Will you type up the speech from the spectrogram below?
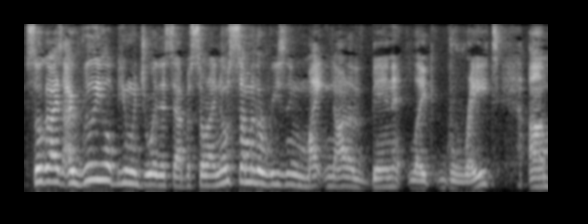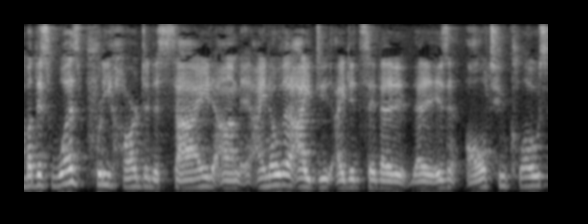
So, guys, I really hope you enjoy this episode. I know some of the reasoning might not have been like great, um, but this was pretty hard to decide. Um, I know that I did I did say that it, that it isn't all too close,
